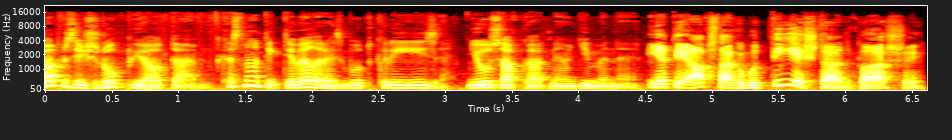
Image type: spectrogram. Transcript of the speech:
Paprasīšu rupju jautājumu. Kas notiktu, ja vēlreiz būtu krīze jūsu apkārtnē un ģimenē? Ja tie apstākļi būtu tieši tādi paši,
